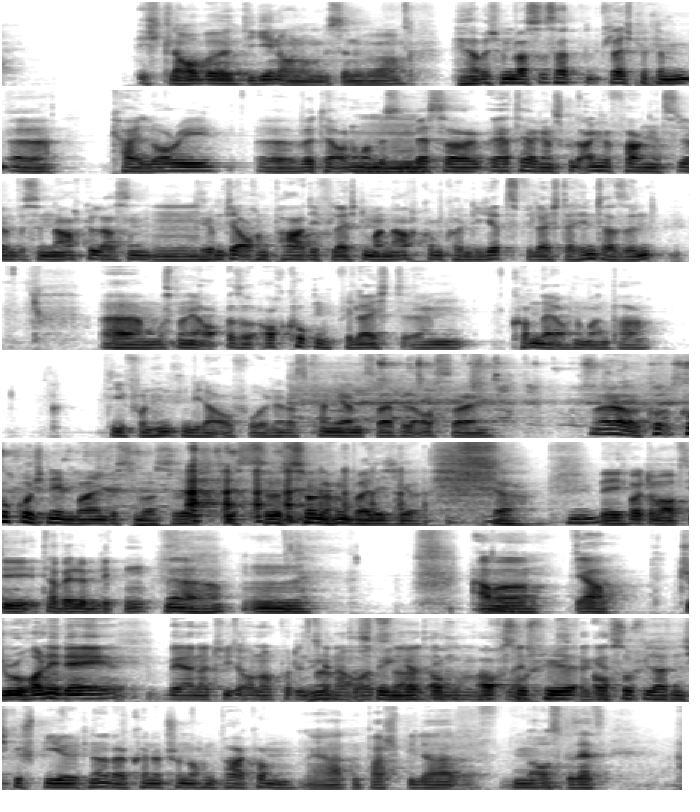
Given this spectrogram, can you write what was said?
ich glaube, die gehen auch noch ein bisschen höher. Ja, aber ich meine, was ist halt vielleicht mit einem, äh, Kyle Lowry äh, wird ja auch nochmal ein bisschen besser. Er hat ja ganz gut angefangen, jetzt wieder ein bisschen nachgelassen. Es gibt ja auch ein paar, die vielleicht nochmal nachkommen können, die jetzt vielleicht dahinter sind. Äh, muss man ja auch, also auch gucken, vielleicht ähm, kommen da ja auch nochmal ein paar, die von hinten wieder aufholen. Ne? Das kann ja im Zweifel auch sein. Naja, guck, guck ruhig nebenbei ein bisschen was. Das ist, ist so langweilig hier. Ja. Nee, ich wollte mal auf die Tabelle blicken. Ja. Aber ja, Drew Holiday wäre natürlich auch noch potenzieller Ne? Deswegen hat auch, auch, so viel, auch so viel hat nicht gespielt. Ne? Da können jetzt schon noch ein paar kommen. Er hat ein paar Spieler Mhm. ausgesetzt,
